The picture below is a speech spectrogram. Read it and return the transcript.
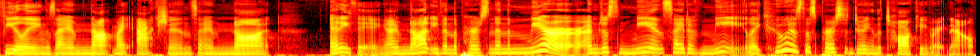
feelings. I am not my actions. I am not anything. I'm not even the person in the mirror. I'm just me inside of me. Like, who is this person doing the talking right now?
